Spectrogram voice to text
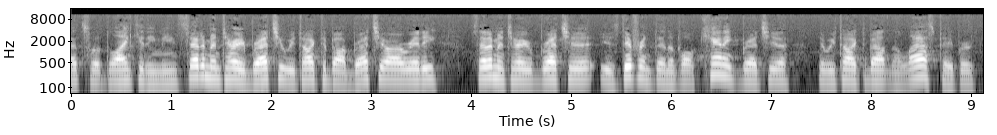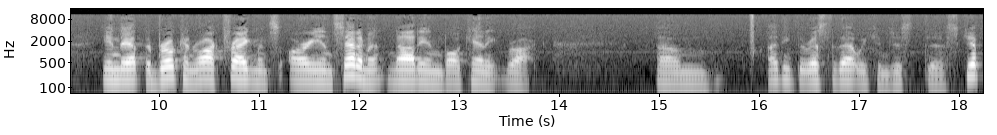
That's what blanketing means. Sedimentary breccia, we talked about breccia already. Sedimentary breccia is different than a volcanic breccia that we talked about in the last paper, in that the broken rock fragments are in sediment, not in volcanic rock. Um, I think the rest of that we can just uh, skip.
